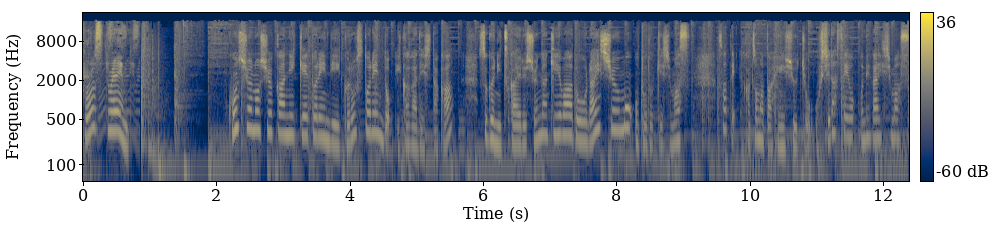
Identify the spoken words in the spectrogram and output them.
クロストレンド。今週の週刊日経トレンディクロストレンドいかがでしたか？すぐに使える旬なキーワードを来週もお届けします。さて勝俣編集長お知らせをお願いします。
